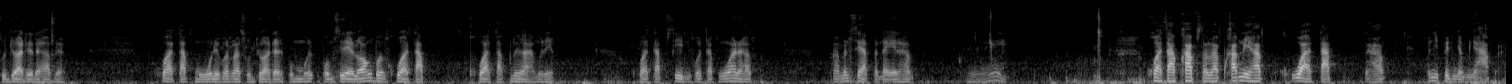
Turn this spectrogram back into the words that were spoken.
สุดยอดเลยนะครับเนี่ยขั่วตับหมูเนี่ยเพิ่นว่าสุดยอดเลยผมผมเสียร้องเบิ่งขั่วตับขั่วตับเนื้อมื่อเนี่ยขั่วตับสิ้นขั่วตับงัวนะครับว่ามันแสบปานไหนนะครับอืมขวาตับครับสำหรับครับนี่ครับขวาตับนะครับ มันจะเป็นหยาบๆอะ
